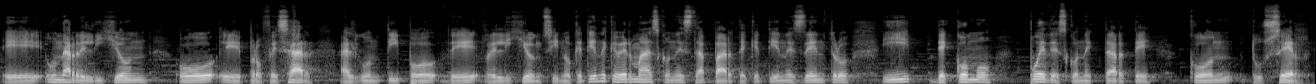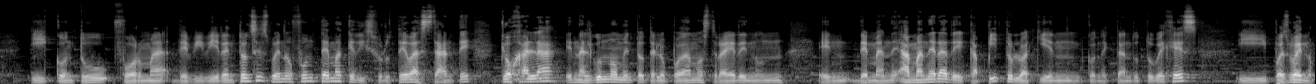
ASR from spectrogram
eh, una religión o eh, profesar algún tipo de religión, sino que tiene que ver más con esta parte que tienes dentro y de cómo puedes conectarte con tu ser y con tu forma de vivir. Entonces, bueno, fue un tema que disfruté bastante, que ojalá en algún momento te lo podamos traer en un en, de a manera de capítulo aquí en Conectando tu vejez y pues bueno,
